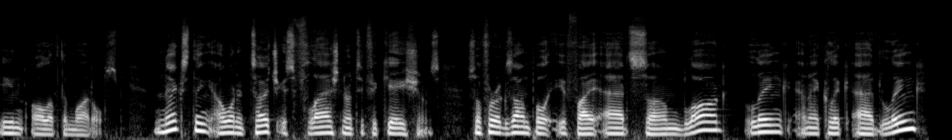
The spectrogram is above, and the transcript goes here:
in all of the models. Next thing I want to touch is flash notifications. So for example, if I add some blog link and I click add link,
